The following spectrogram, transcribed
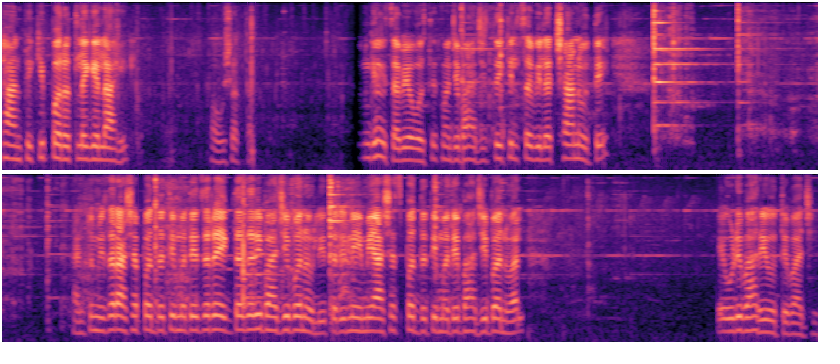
छानपैकी परतला गेला आहे. पाहू शकता. घ्यायचा व्यवस्थित. म्हणजे भाजी देखील चवीला छान होते. आणि तुम्ही जर अशा पद्धतीमध्ये जर एकदा जरी भाजी बनवली तरी नेहमी अशाच पद्धतीमध्ये भाजी बनवाल. एवढी भारी होते भाजी.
